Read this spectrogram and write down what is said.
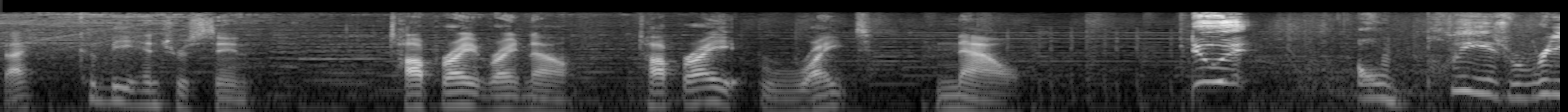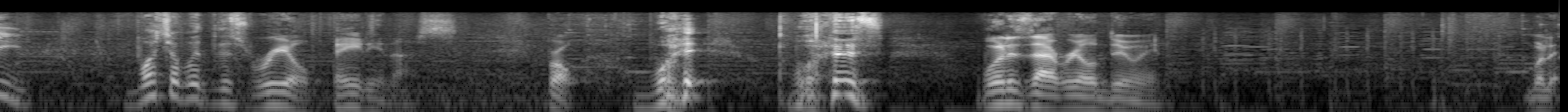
That could be interesting. Top right right now. Top right right now. Do it! Oh, please read. What's up with this reel baiting us? Bro, what what is what is that reel doing? What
